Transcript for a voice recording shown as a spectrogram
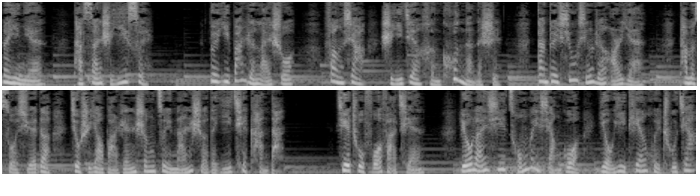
那一年他三十一岁。对一般人来说，放下是一件很困难的事，但对修行人而言，他们所学的就是要把人生最难舍的一切看淡。接触佛法前，刘兰希从未想过有一天会出家，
